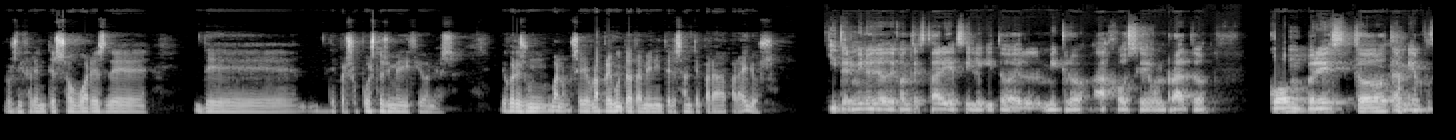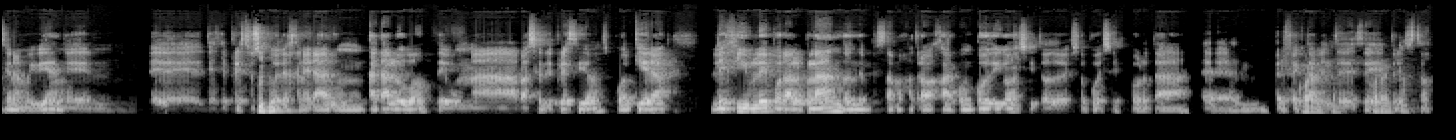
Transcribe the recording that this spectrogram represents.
los diferentes softwares de, de, de, presupuestos y mediciones. Yo creo que es un, bueno, sería una pregunta también interesante para, para ellos. Y termino yo de contestar y así le quito el micro a José un rato. Con Presto también funciona muy bien. Eh, eh, desde Presto se puede generar un catálogo de una base de precios cualquiera legible por Alplan, donde empezamos a trabajar con códigos y todo eso pues se exporta eh, perfectamente correcto, desde correcto. Presto.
